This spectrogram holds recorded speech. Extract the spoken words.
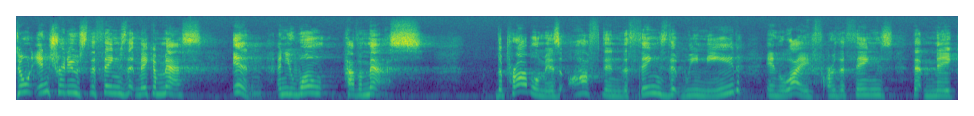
don't introduce the things that make a mess in, and you won't have a mess. The problem is often the things that we need in life are the things that make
